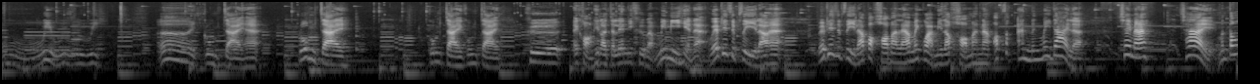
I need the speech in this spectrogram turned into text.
อู้วิววิววิวิเอ้ยกุ้มใจฮะกุ้มใจ กุ้มใจกุ้มใจ คือไอของที่เราจะเล่นนี่คือแบบไม่มีเห็นอะเว็บที่ 14 แล้วฮะ เว็บที่ 14 แล้วปอกคอมาแล้วไม่กว่ามีแล้วขอมานาออฟสักอันนึงไม่ได้เหรอใช่ไหมใช่มันต้อง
